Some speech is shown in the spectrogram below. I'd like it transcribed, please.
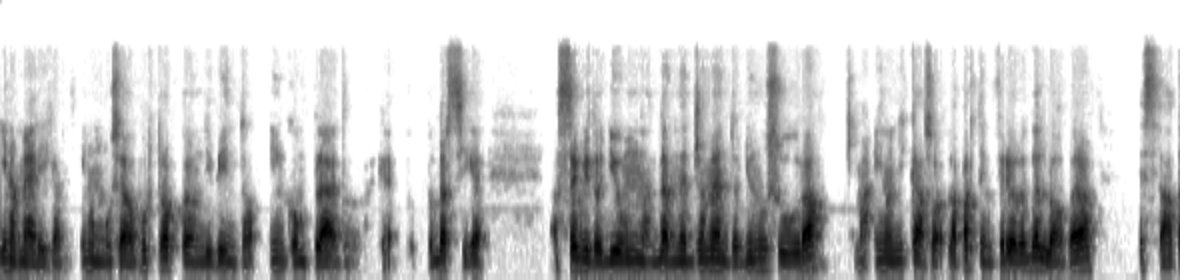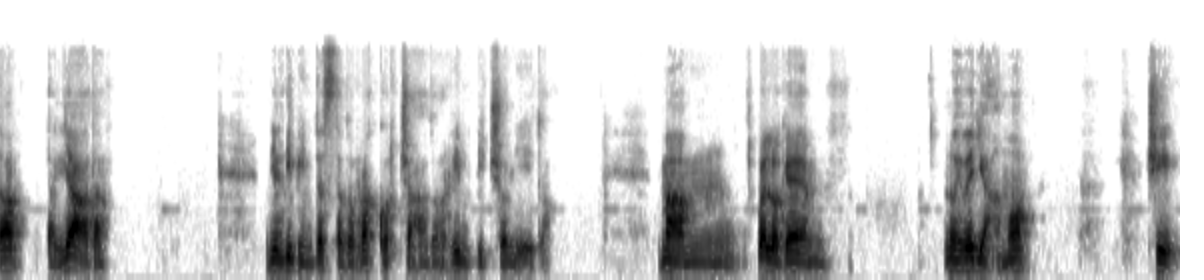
in America, in un museo. Purtroppo è un dipinto incompleto, perché può darsi che a seguito di un danneggiamento, di un'usura, ma in ogni caso la parte inferiore dell'opera è stata tagliata. Il dipinto è stato raccorciato, rimpicciolito. Ma mh, quello che noi vediamo ci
